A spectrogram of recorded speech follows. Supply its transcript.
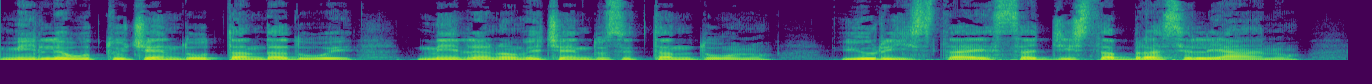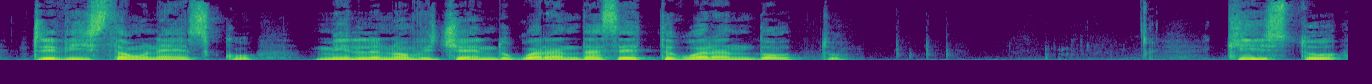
1882-1971, giurista e saggista brasiliano, rivista UNESCO 1947-48. Chisto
